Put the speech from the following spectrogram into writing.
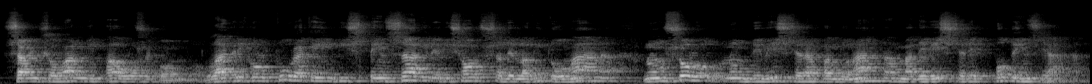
San Giovanni Paolo II, l'agricoltura che è indispensabile risorsa della vita umana non solo non deve essere abbandonata, ma deve essere potenziata.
